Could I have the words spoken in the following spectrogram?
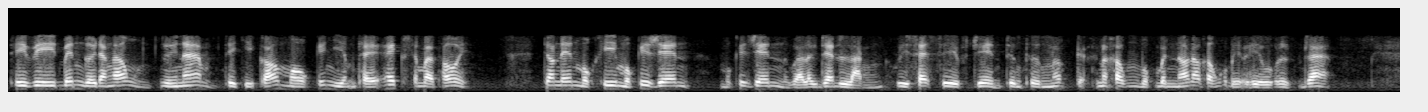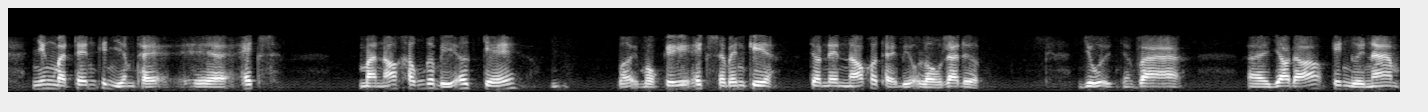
Thì vì bên người đàn ông người nam thì chỉ có một cái nhiệm thể X mà thôi. Cho nên một khi một cái gen một cái gen gọi là gen lặng recessive gen thường thường nó nó không một mình nó nó không có biểu hiện ra. Nhưng mà trên cái nhiễm thể uh, X mà nó không có bị ức chế bởi một cái X ở bên kia cho nên nó có thể biểu lộ ra được. Dù và uh, do đó cái người nam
